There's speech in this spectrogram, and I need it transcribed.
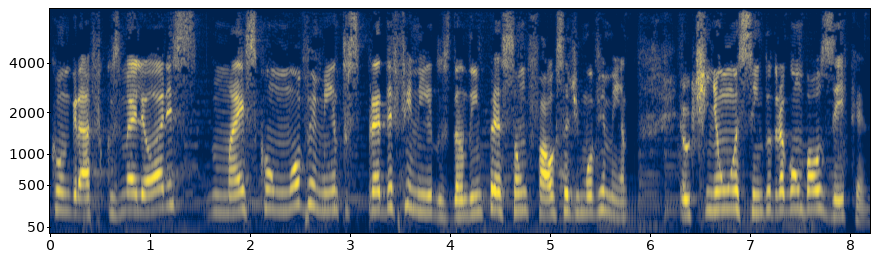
com gráficos melhores, mas com movimentos pré-definidos, dando impressão falsa de movimento. Eu tinha um assim do Dragon Ball Z, cara.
